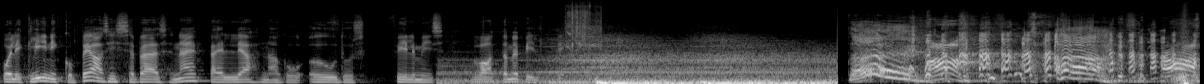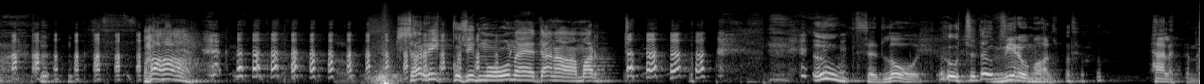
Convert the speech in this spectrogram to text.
polikliiniku pea sissepääs näeb välja nagu õudusfilmis. vaatame pilti. Sa rikkusid mu une täna, Mart. õudsed lood õudsed, õudsed. Virumaalt. hääletame.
